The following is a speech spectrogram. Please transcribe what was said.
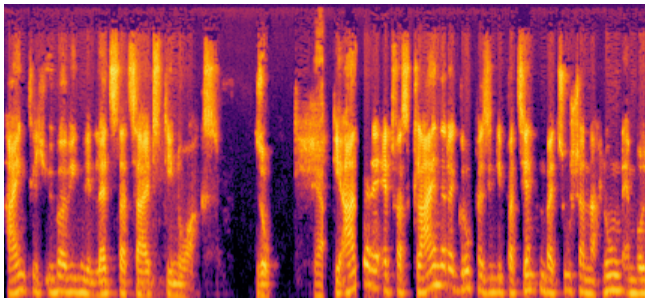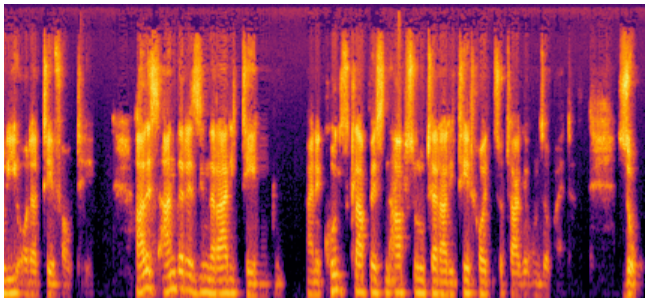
eigentlich überwiegend in letzter Zeit die NOAX. So. Ja. Die andere, etwas kleinere Gruppe sind die Patienten bei Zustand nach Lungenembolie oder TVT. Alles andere sind Raritäten. Eine Kunstklappe ist eine absolute Rarität heutzutage und so weiter. So.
